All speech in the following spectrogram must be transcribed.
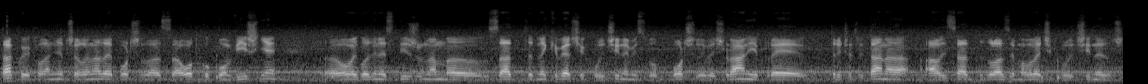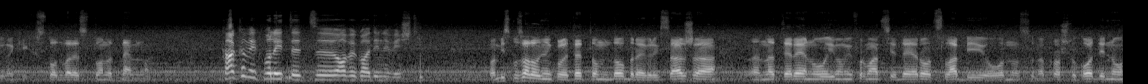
Tako je, hladnjača Lenada je počela sa otkupom višnje. E, ove godine stižu nam e, sad neke veće količine, mi smo počeli već ranije, pre 3-4 dana, ali sad dolaze malo veće količine, znači nekih 120 tona dnevno. Kakav je kvalitet e, ove godine višnje? Pa mi smo zadovoljni kvalitetom, dobra je vriksaža, na terenu imam informacije da je rod slabiji u odnosu na prošlu godinu,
